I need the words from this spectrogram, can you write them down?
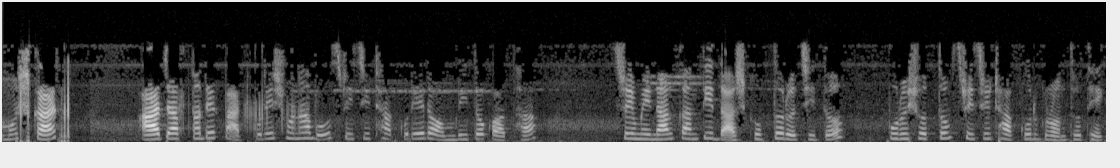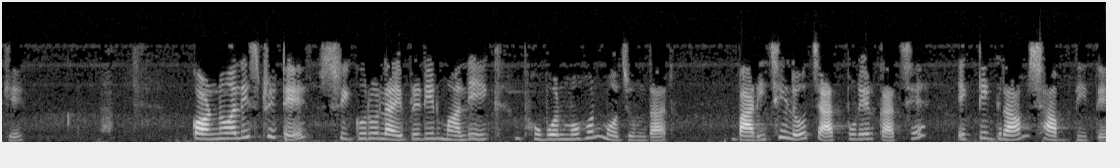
নমস্কার। আজ আপনাদের পাঠ করে শোনাবো শ্রী শ্রী ঠাকুরের অমৃত কথা। শ্রী মৃণালকান্তি দাশগুপ্ত রচিত পুরুষোত্তম শ্রী শ্রী ঠাকুর গ্রন্থ থেকে। কর্নওয়ালি স্ট্রিটে শ্রীগুরু লাইব্রেরির মালিক ভুবনমোহন মজুমদার। বাড়ি ছিল চাঁদপুরের কাছে, একটি গ্রাম সাবদিতে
